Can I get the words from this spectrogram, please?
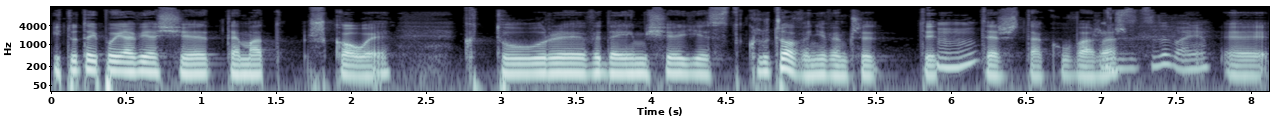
I tutaj pojawia się temat szkoły, który wydaje mi się jest kluczowy. Nie wiem, czy ty mhm. też tak uważasz. Zdecydowanie. Y,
